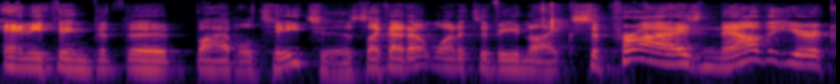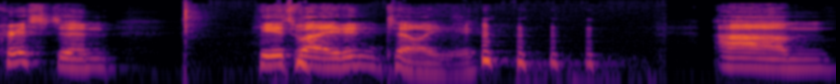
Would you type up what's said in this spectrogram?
anything that the Bible teaches. Like, I don't want it to be like, surprise, now that you're a Christian, here's what I didn't tell you. um,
